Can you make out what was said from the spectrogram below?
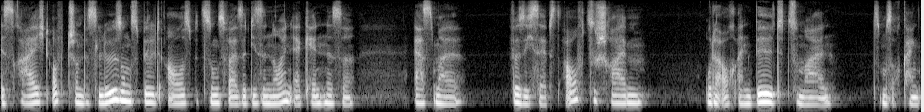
es reicht oft schon das Lösungsbild aus, beziehungsweise diese neuen Erkenntnisse erstmal für sich selbst aufzuschreiben oder auch ein Bild zu malen. Es muss auch kein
